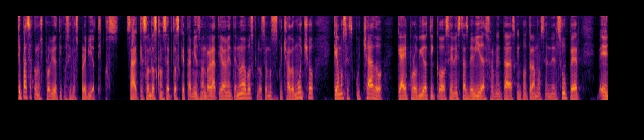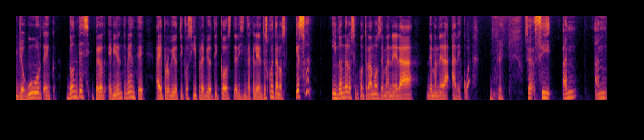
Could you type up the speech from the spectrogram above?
¿qué pasa con los probióticos y los prebióticos? O sea, que son dos conceptos que también son relativamente nuevos, que los hemos escuchado mucho, que hemos escuchado que hay probióticos en estas bebidas fermentadas que encontramos en el súper, en yogurt, en, ¿dónde, pero evidentemente hay probióticos y prebióticos de distinta calidad. Entonces cuéntanos, ¿qué son y dónde los encontramos de manera, de manera adecuada? Ok. O sea, sí, han han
